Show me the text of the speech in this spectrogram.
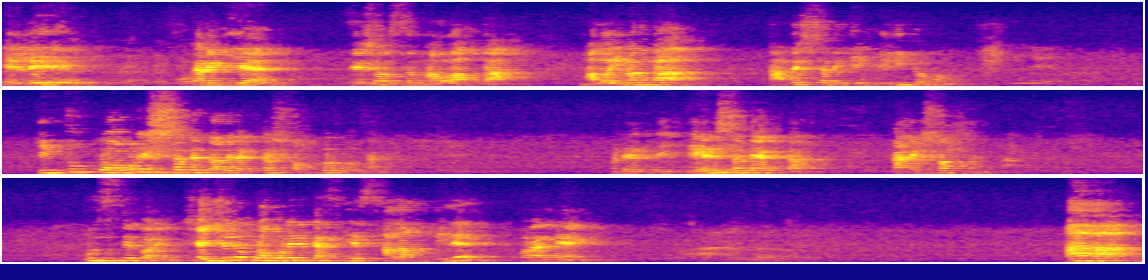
দিল্লি ওখানে গিয়ে যে সমস্ত ভালো আত্মা, ভালো ইমানদার, তাদের সাথে গিয়ে মিলিত হন। কিন্তু কবরের সাথে তাদের একটা সম্পর্ক থাকে। মানে এই দেহের সাথে একটা কানেকশন থাকে। বুঝতে পারে। সেই জন্য কবরের কাছে সালাম দিলে ওরা নেয়। হ্যাঁ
